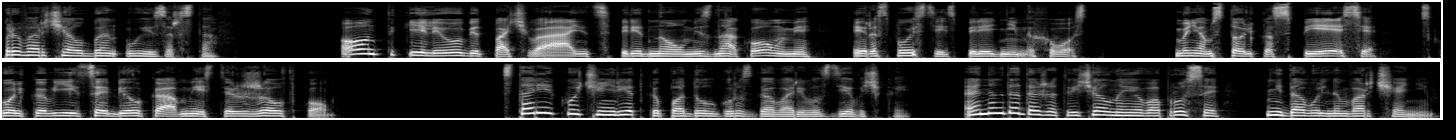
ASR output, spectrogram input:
проворчал Бен Уизерстав. «Он таки любит почваниться перед новыми знакомыми и распустить перед ними хвост. В нем столько спеси, сколько в яйце белка вместе с желтком». Старик очень редко подолгу разговаривал с девочкой, а иногда даже отвечал на ее вопросы недовольным ворчанием.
